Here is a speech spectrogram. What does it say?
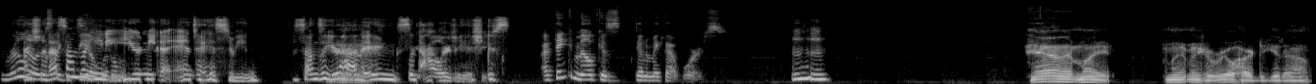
Really Actually, that like sounds like you need, little- you need an antihistamine. It sounds like you're Yeah. having some allergy issues. I think milk is gonna make that worse. Mm-hmm. Yeah, that might might make it real hard to get out.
